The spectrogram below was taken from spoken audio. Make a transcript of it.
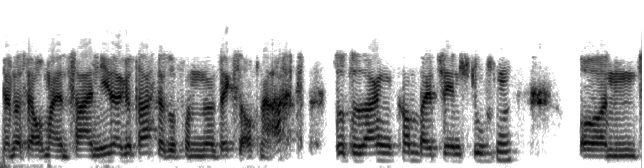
wir haben das ja auch mal in Zahlen niedergebracht, also von einer 6 auf eine 8 sozusagen gekommen bei 10 Stufen. Und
